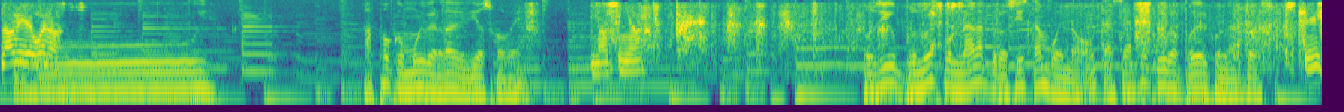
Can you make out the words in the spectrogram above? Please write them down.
No, mire, bueno. Uy. ¿A poco muy verdad de Dios, joven? No, señor. Pues digo, pues no es por nada, pero sí están buenotas. ¿A poco iba a poder con las dos? Sí.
